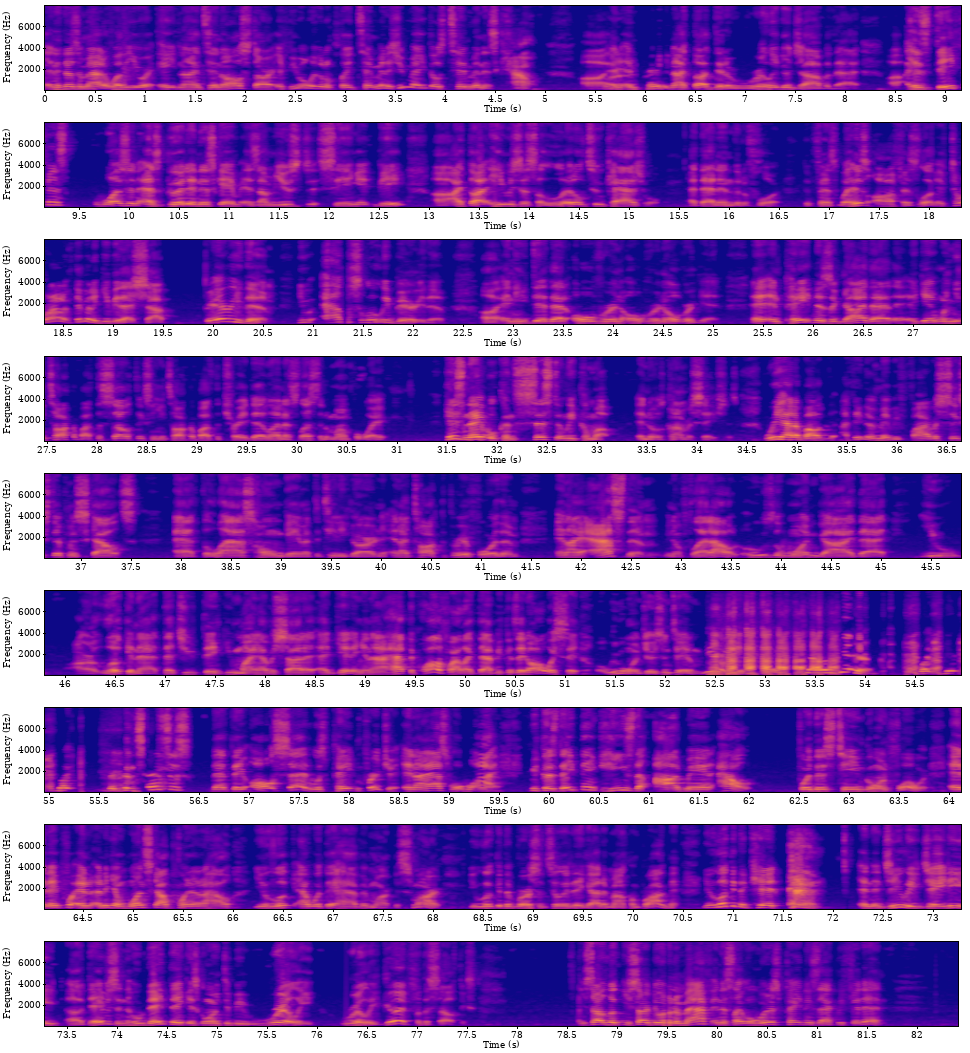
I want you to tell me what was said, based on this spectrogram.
And it doesn't matter whether you are 8, 9, 10 All Star. If you're only going to play 10 minutes, you make those 10 minutes count. Uh, right. and, and Payton, I thought, did a really good job of that. Uh, his defense wasn't as good in this game as I'm used to seeing it be. Uh, I thought he was just a little too casual at that end of the floor defense. But his offense, look, if Toronto, if they're going to give you that shot, bury them. You absolutely bury them. Uh, and he did that over and over and over again. And, and Payton is a guy that, again, when you talk about the Celtics and you talk about the trade deadline that's less than a month away, his name will consistently come up in those conversations. We had about, I think there were maybe five or six different scouts at the last home game at the TD Garden, and I talked to three or four of them, and I asked them, you know, flat out, who's the one guy that you are looking at that you think you might have a shot at, at getting. And I have to qualify like that because they'd always say, "Oh, we want Jayson Tatum. You don't get him." But, but the consensus that they all said was Payton Pritchard, and I asked, "Well, why?" Because they think he's the odd man out for this team going forward. And they put and, and, again, one scout pointed out how you look at what they have in Marcus Smart, you look at the versatility they got in Malcolm Brogdon, you look at the kid in the G League, JD uh, Davison, who they think is going to be really, really good for the Celtics. You start look, you start doing the math, and it's like, well, where does Payton exactly fit in?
